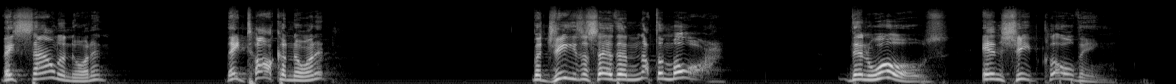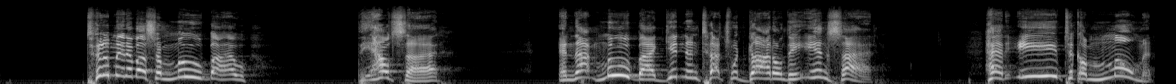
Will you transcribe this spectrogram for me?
They sound anointed, they talk anointed. But Jesus said they're nothing more than wolves in sheep clothing. Too many of us are moved by the outside and not moved by getting in touch with God on the inside. Had Eve took a moment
